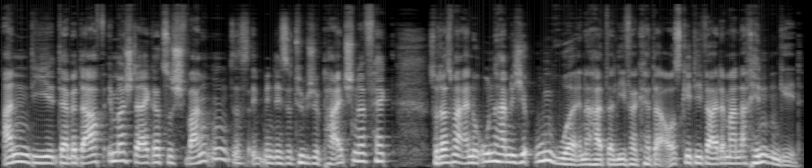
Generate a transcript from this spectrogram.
an, die, der Bedarf immer stärker zu schwanken, das ist eben dieser typische Peitscheneffekt, sodass man eine unheimliche Unruhe innerhalb der Lieferkette ausgeht, die weiter man nach hinten geht.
